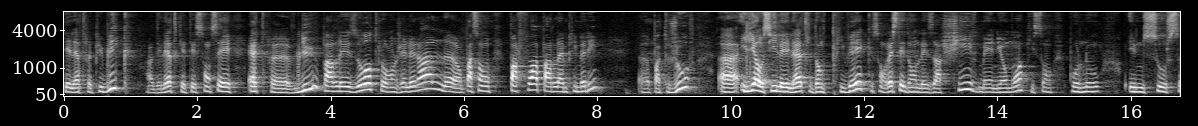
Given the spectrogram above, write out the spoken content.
des lettres publiques, des lettres qui étaient censées être lues par les autres en général, en passant parfois par l'imprimerie, pas toujours. il y a aussi les lettres donc privées qui sont restées dans les archives, mais néanmoins qui sont pour nous une source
